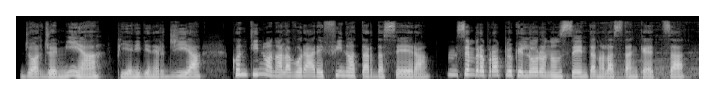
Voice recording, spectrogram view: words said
Giorgio e Mia, pieni di energia, continuano a lavorare fino a tarda sera. Sembra proprio che loro non sentano la stanchezza.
